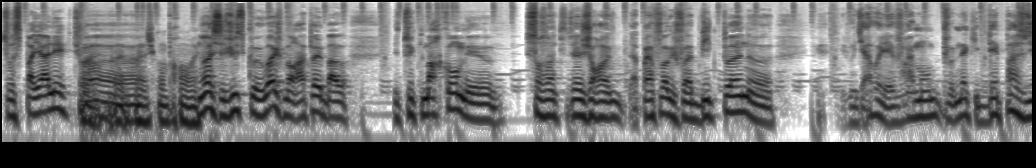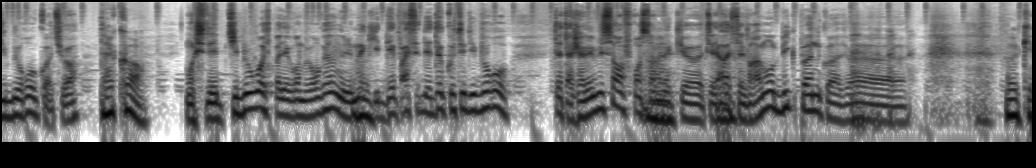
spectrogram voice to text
t'oses pas y aller, tu Ouais, vois. ouais, euh. ouais, je comprends. Ouais. Non, c'est juste que ouais, je me rappelle bah, des trucs marquants, mais euh, sans intérêt. Genre la première fois que je vois Big Pun, euh, je me dis ah ouais, il est vraiment le mec il dépasse du bureau, quoi, tu vois. D'accord. Bon, c'est des petits bureaux, c'est pas des grands bureaux, mais le mec il dépassait des deux côtés du bureau. T'as jamais vu ça en France, un Ouais. mec. euh, T'es là, ouais, c'est vraiment Big Pun, quoi. Tu vois, euh. Ok,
